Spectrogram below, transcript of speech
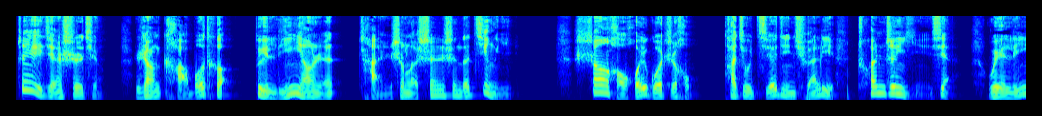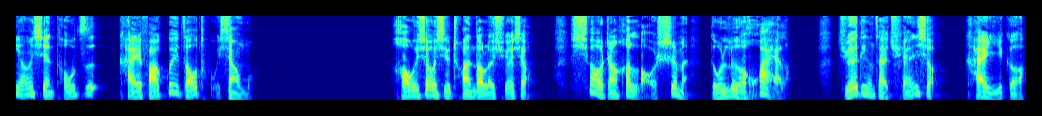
这件事情让卡伯特对林阳人产生了深深的敬意。伤好回国之后，他就竭尽全力穿针引线，为林阳县投资开发硅藻土项目。好消息传到了学校，校长和老师们都乐坏了，决定在全校。开一个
